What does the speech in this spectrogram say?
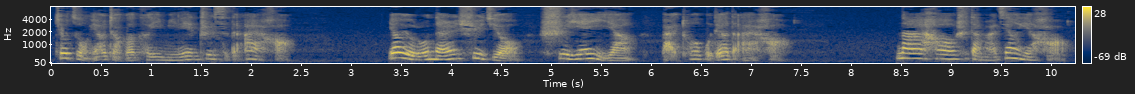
就总要找个可以迷恋至死的爱好，要有如男人酗酒、嗜烟一样摆脱不掉的爱好。那爱好是打麻将也好，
